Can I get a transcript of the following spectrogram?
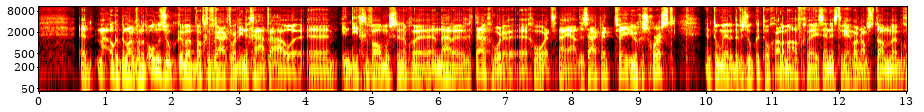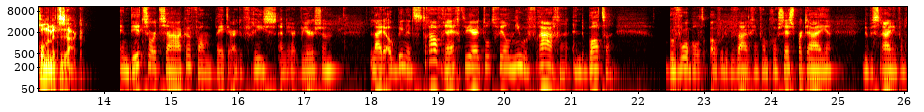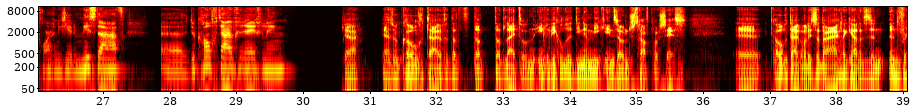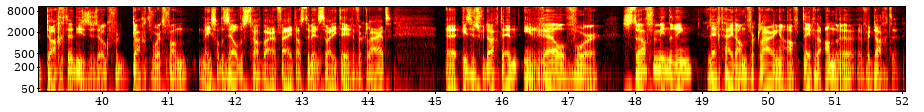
Maar ook het belang van het onderzoek wat, wat gevraagd wordt in de gaten houden. in dit geval moesten er nog een nadere getuigen worden gehoord. Nou ja, de zaak werd twee uur geschorst. En toen werden de verzoeken toch allemaal afgewezen en is de rechtbank Amsterdam begonnen met de zaak. En dit soort zaken van Peter R. de Vries en Dirk Weersum leiden ook binnen het strafrecht weer tot veel nieuwe vragen en debatten. Bijvoorbeeld over de beveiliging van procespartijen, de bestrijding van de georganiseerde misdaad, de kroongetuigenregeling. Ja, ja zo'n kroongetuige, dat, dat, dat leidt tot een ingewikkelde dynamiek in zo'n strafproces. Uh, kroongetuige, wat is dat nou eigenlijk? Ja, dat is een, een verdachte, die dus ook verdacht wordt van meestal dezelfde strafbare feiten als de mensen waar hij tegen verklaart. Uh, is dus verdachte en in ruil voor strafvermindering legt hij dan verklaringen af tegen de andere verdachten.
